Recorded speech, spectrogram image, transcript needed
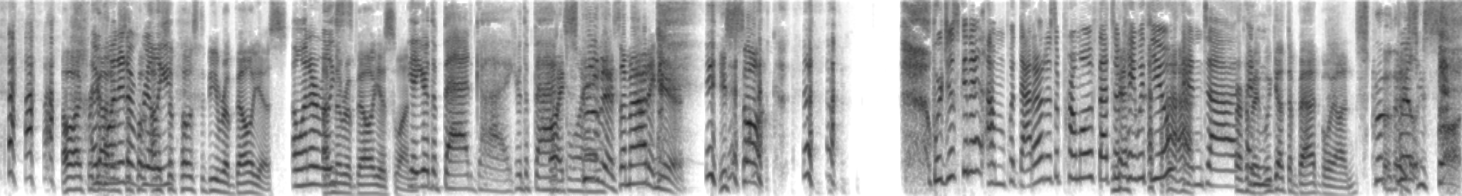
oh, I forgot. I wanted a I'm, suppo- really- I'm supposed to be rebellious. I want to really I'm the rebellious one. Yeah, you're the bad guy. You're the bad right, boy. screw this. I'm out of here. You suck. We're just gonna um put that out as a promo if that's okay with you. And uh Perfect. and we got the bad boy on. Screw this. Really? You suck.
